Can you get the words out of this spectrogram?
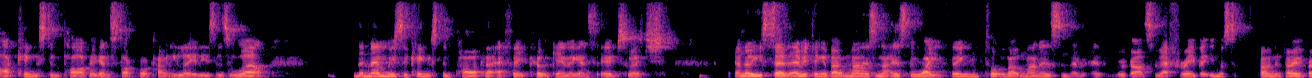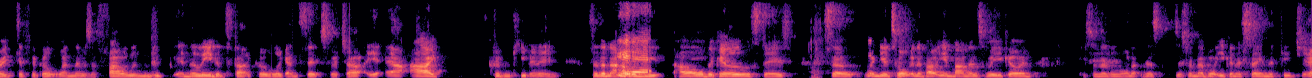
at Kingston Park against Stockport County Ladies as well the memories of Kingston Park, that FA Cup game against Ipswich. I know you said everything about manners, and that is the right thing. Talk about manners in, regards to the referee, but you must have found it very, very difficult when there was a foul in the, in the lead up to that goal against Ipswich. I, I, I couldn't keep it in, so I don't know how yeah. you, how all the girls did. So when you're talking about your manners, were you're going? Just remember what. Just, just remember what you're going to say in the future.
